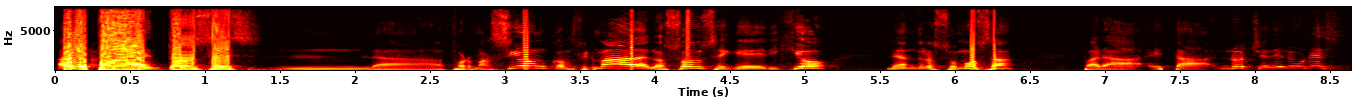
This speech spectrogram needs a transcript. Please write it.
Ahí está entonces la formación confirmada, los 11 que dirigió Leandro Somoza para esta noche de lunes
